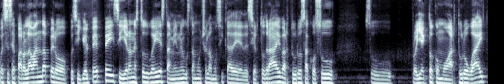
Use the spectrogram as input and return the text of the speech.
pues se separó la banda, pero pues siguió el Pepe y siguieron estos güeyes. También me gusta mucho la música de Desierto Drive. Arturo sacó su, su proyecto como Arturo White.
